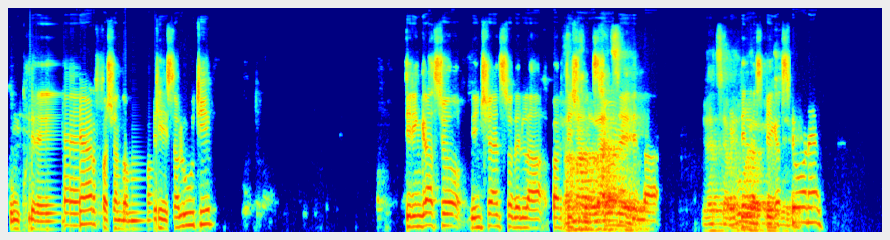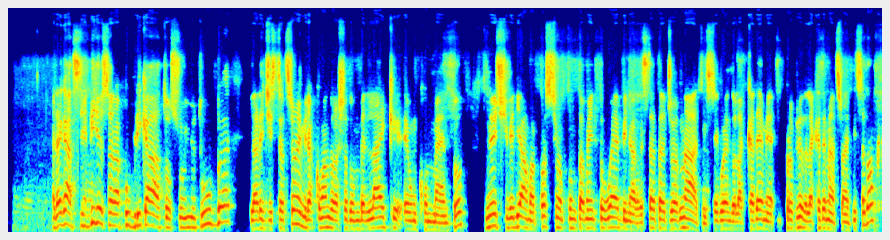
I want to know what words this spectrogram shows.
concludere facendo anche i saluti ti ringrazio Vincenzo della partecipazione, della, grazie della spiegazione. Ragazzi, il video sarà pubblicato su YouTube, la registrazione, mi raccomando lasciate un bel like e un commento. Noi ci vediamo al prossimo appuntamento webinar, restate aggiornati seguendo l'Accademia, il profilo dell'Accademia Nazionale Pizza Doc,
